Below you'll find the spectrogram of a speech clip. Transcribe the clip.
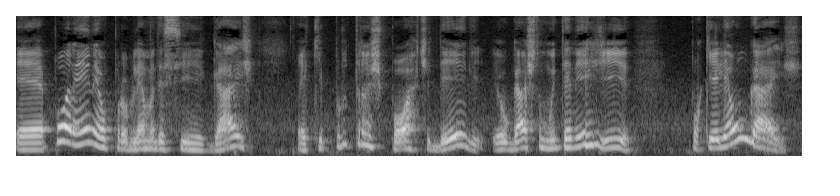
É, porém, né, o problema desse gás é que para o transporte dele eu gasto muita energia, porque ele é um gás.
